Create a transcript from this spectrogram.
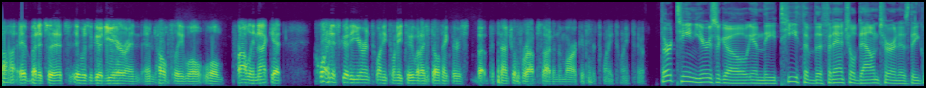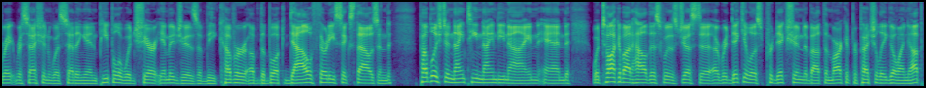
uh, it, but it's a it's, it was a good year, and and hopefully we'll we'll probably not get quite as good a year in 2022, but I still think there's potential for upside in the market for 2022. 13 years ago, in the teeth of the financial downturn as the Great Recession was setting in, people would share images of the cover of the book Dow 36,000, published in 1999, and would talk about how this was just a, a ridiculous prediction about the market perpetually going up.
